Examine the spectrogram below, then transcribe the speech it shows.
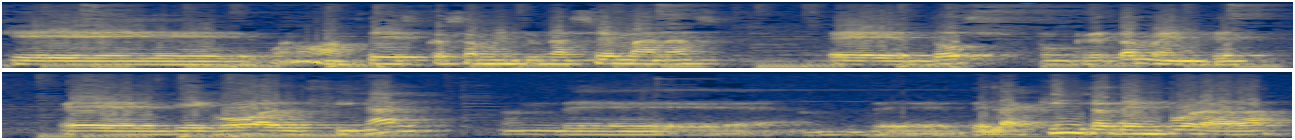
que, bueno, hace escasamente unas semanas, eh, dos concretamente, eh, llegó al final de, la quinta temporada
